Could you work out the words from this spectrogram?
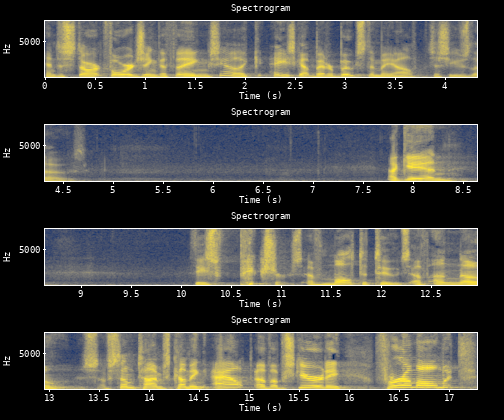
and to start foraging the things. You know, like, hey, he's got better boots than me. I'll just use those. Again, these pictures of multitudes of unknowns, of sometimes coming out of obscurity for a moment,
